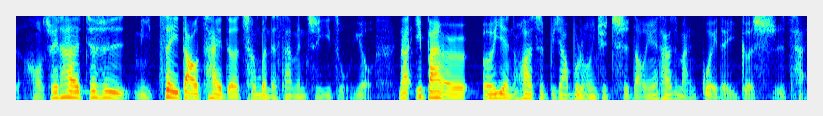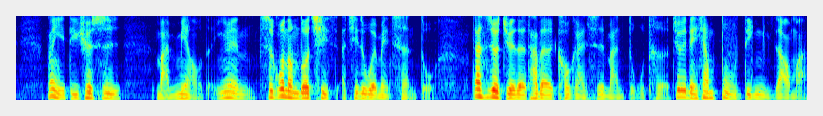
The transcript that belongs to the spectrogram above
了，吼，所以它就是你这一道菜的成本的三分之一左右。那一般而而言的话是比较不容易去吃到，因为它是蛮贵的一个食材。那也的确是蛮妙的，因为吃过那么多起司，其实我也没吃很多，但是就觉得它的口感是蛮独特，就有点像布丁，你知道吗？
